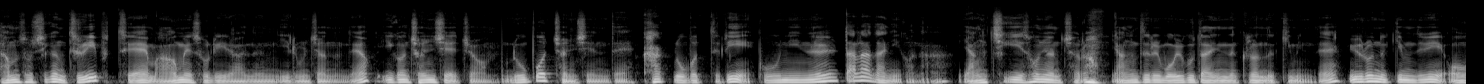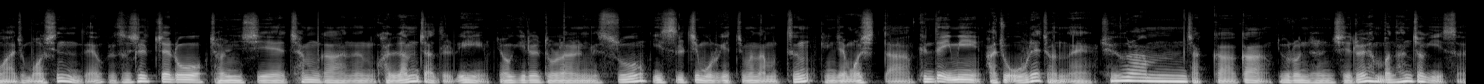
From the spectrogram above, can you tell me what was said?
다음 소식은 드리프트의 마음의 소리라는 이름을 지었는데요. 이건 전시회죠. 로봇 전시회인데 각 로봇들이 본인을 따라다니거나 양치기 소년처럼 양들을 몰고 다니는 그런 느낌인데 이런 느낌들이 어, 아주 멋있는데요. 그래서 실제로 전시에 참가하는 관람자들이 여기를 돌아다닐 수 있을지 모르겠지만 아무튼 굉장히 멋있다. 근데 이미 아주 오래 전에 최유람 작가가 이런 전시를 한번 한 적이 있어요.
